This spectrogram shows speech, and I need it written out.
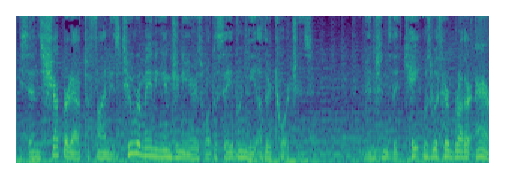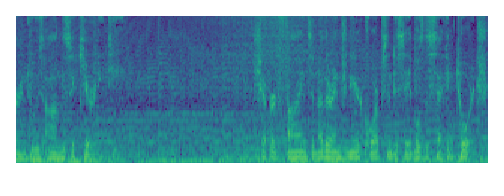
He sends Shepard out to find his two remaining engineers while disabling the other torches. He mentions that Kate was with her brother Aaron, who is on the security team. Shepard finds another engineer corpse and disables the second torch.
